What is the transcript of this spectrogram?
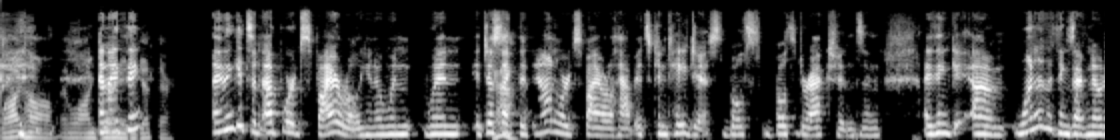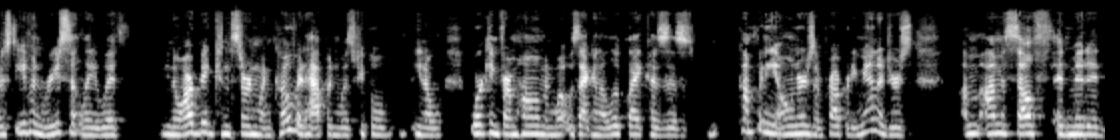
long haul and a long journey and I think, to get there I think it's an upward spiral. You know, when when it just yeah. like the downward spiral happens, it's contagious both both directions. And I think um, one of the things I've noticed even recently with you know our big concern when COVID happened was people you know working from home and what was that going to look like? Because as company owners and property managers, I'm I'm a self-admitted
